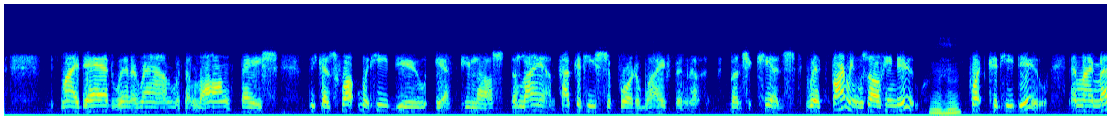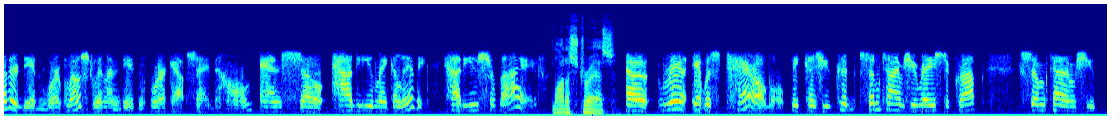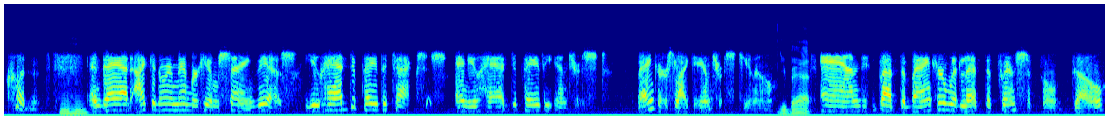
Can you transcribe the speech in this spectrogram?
my dad went around with a long face because what would he do if he lost the land? How could he support a wife and a bunch of kids with farming was all he knew. Mm-hmm. What could he do? And my mother didn't work. Most women didn't work outside the home. And so, how do you make a living? How do you survive? A lot of stress. Uh, re- it was terrible because you could. Sometimes you raised a crop, sometimes you couldn't. Mm-hmm. And Dad, I can remember him saying this: you had to pay the taxes and you had to pay the interest bankers like interest, you know. You bet. And but the banker would let the principal go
